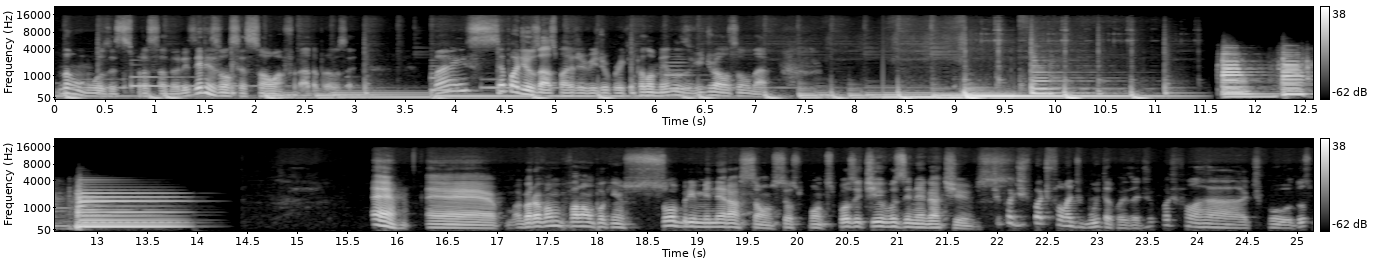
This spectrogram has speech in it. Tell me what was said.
não usa esses processadores, eles vão ser só uma furada pra você. Mas você pode usar as placas de vídeo, porque pelo menos vídeo elas vão dar. Agora vamos falar um pouquinho sobre mineração, seus pontos positivos e negativos. Tipo, a gente pode falar de muita coisa. A gente pode falar, tipo, dos,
